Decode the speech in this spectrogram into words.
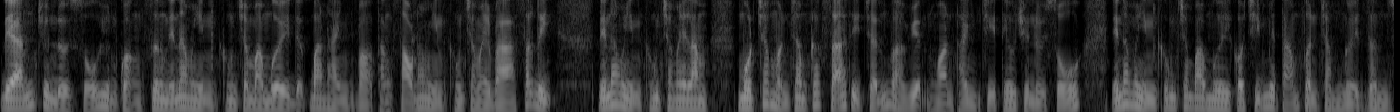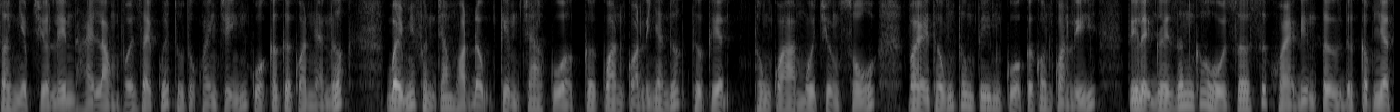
Đề án chuyển đổi số huyện Quảng Sương đến năm 2030 được ban hành vào tháng 6 năm 2023 xác định đến năm 2025, 100% các xã thị trấn và huyện hoàn thành chỉ tiêu chuyển đổi số. Đến năm 2030 có 98% người dân doanh nghiệp trở lên hài lòng với giải quyết thủ tục hành chính của các cơ quan nhà nước, 70% hoạt động kiểm tra của cơ quan quản lý nhà nước thực hiện thông qua môi trường số và hệ thống thông tin của cơ quan quản lý. Tỷ lệ người dân có hồ sơ sức khỏe điện tử được cập nhật,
